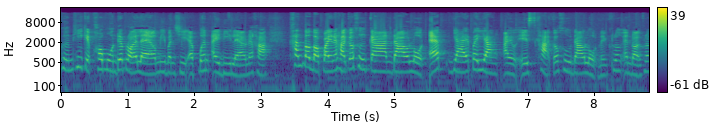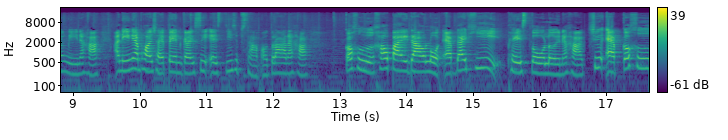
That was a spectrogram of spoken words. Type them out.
พื้นที่เก็บข้อมูลเรียบร้อยแล้ว มีบัญชี Apple ID แล้วนะคะ ขั้นตอนต่อไปนะคะก็คือการดาวน์โหลดแอปย้ายไปยัง iOS ค่ะ ก็คือดาวน์โหลดในเครื่อง Android เครื่องนี้นะคะ อันนี้เนี่ยพลอยใช้เป็น Galaxy S 23 Ultra นะคะ ก็คือเข้าไปดาวน์โหลดแอปได้ที่ Play Store เลยนะคะ ชื่อแอปก็คือ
